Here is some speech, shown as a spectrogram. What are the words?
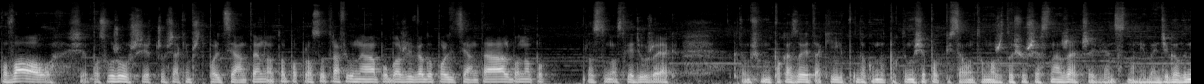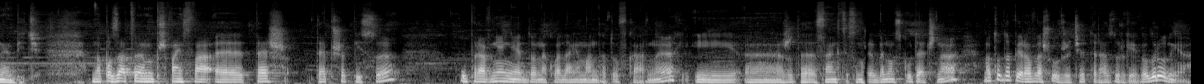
powołał się, posłużył się czymś takim przed policjantem, no to po prostu trafił na pobożliwego policjanta albo no po prostu no, stwierdził, że jak ktoś mu pokazuje taki dokument, po którym się podpisał, no to może to już jasna rzeczy, więc no, nie będzie go gnębić. No poza tym, proszę Państwa, e, też te przepisy, uprawnienie do nakładania mandatów karnych i e, że te sankcje są, będą skuteczne, no to dopiero weszły w życie teraz 2 grudnia.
